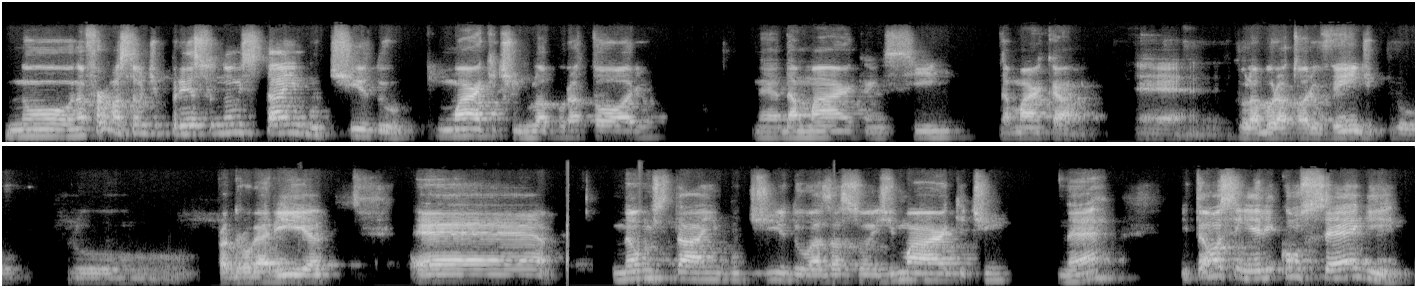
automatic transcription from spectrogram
No, na formação de preço não está embutido o marketing do laboratório, né, da marca em si da marca é, que o laboratório vende para a drogaria. é, não está embutido as ações de marketing, né? Então, assim, ele consegue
